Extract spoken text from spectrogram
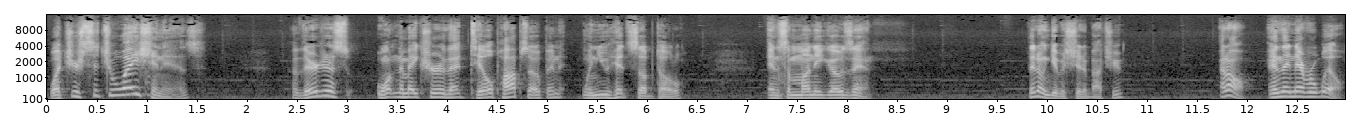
what your situation is. They're just wanting to make sure that till pops open when you hit subtotal and some money goes in. They don't give a shit about you at all. And they never will.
